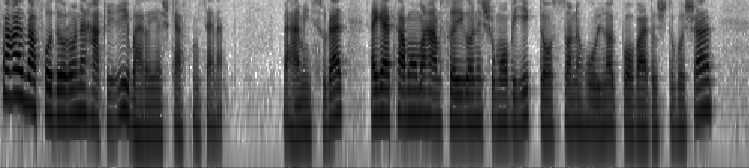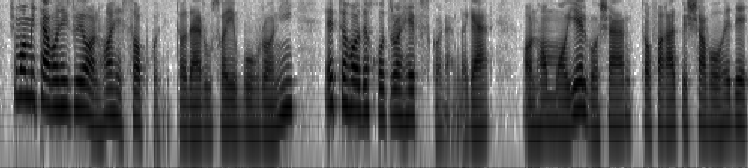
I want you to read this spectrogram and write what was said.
فقط وفاداران حقیقی برایش کف می زند. به همین صورت اگر تمام همسایگان شما به یک داستان هولناک باور داشته باشند شما می توانید روی آنها حساب کنید تا در روزهای بحرانی اتحاد خود را حفظ کنند اگر آنها مایل باشند تا فقط به شواهد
